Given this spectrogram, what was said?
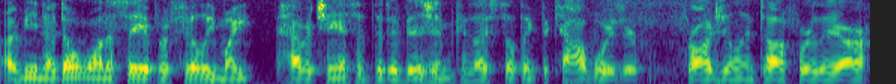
I mean, I don't want to say it, but Philly might have a chance at the division because I still think the Cowboys are fraudulent off where they are.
